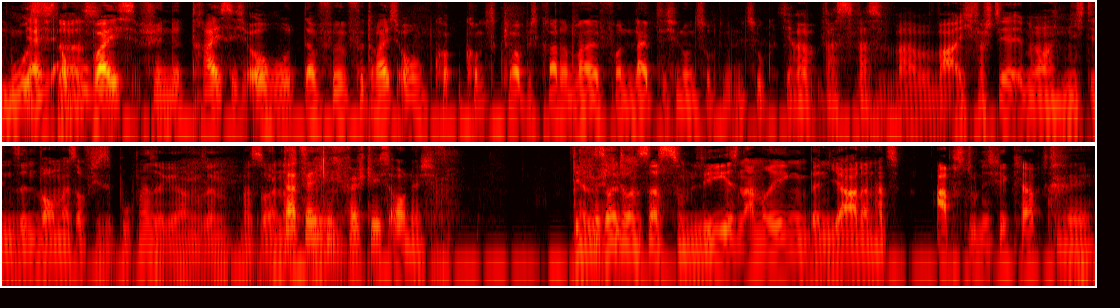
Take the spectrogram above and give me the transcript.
Muss ja, ich, das? wobei ich finde, 30 Euro, dafür für 30 Euro ko- kommst du, glaube ich, gerade mal von Leipzig hin und zurück mit dem Zug. ja, aber was, was war, war, ich verstehe immer noch nicht den Sinn, warum wir jetzt auf diese Buchmesse gegangen sind. Was soll Tatsächlich verstehe ich es auch nicht. Ich Also sollte uns das zum Lesen anregen? Wenn ja, dann hat es absolut nicht geklappt. Nee.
